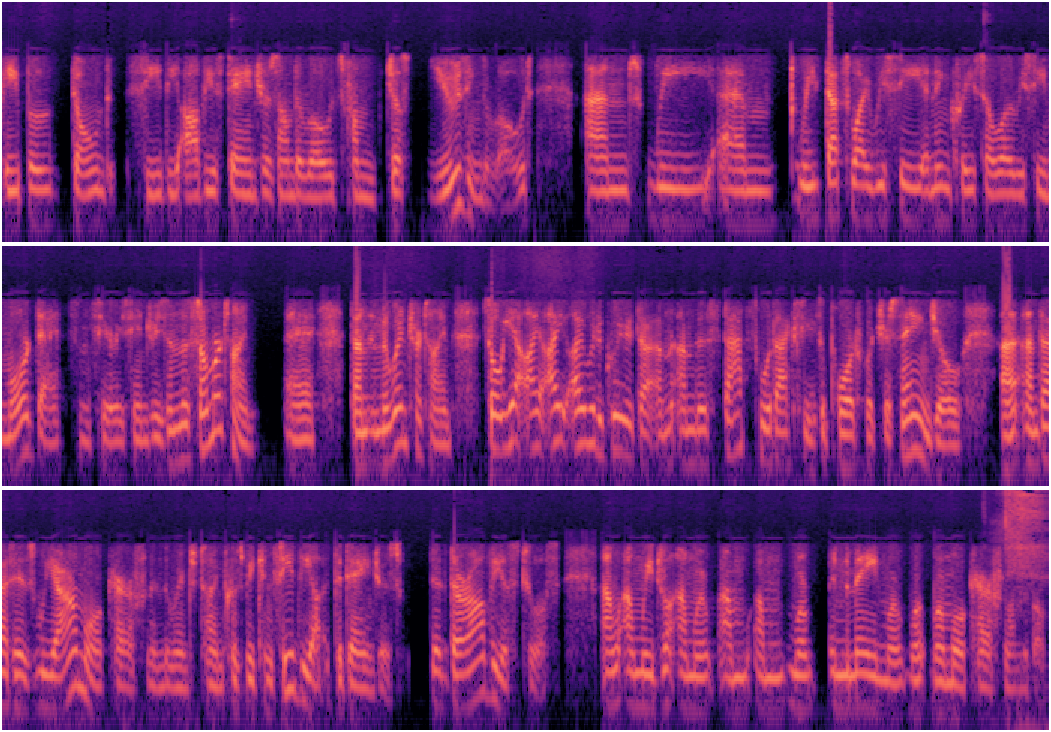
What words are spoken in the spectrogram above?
people don't see the obvious dangers on the roads from just using the road and we um, we that's why we see an increase or why we see more deaths and serious injuries in the summertime uh, than in the winter time. So yeah, I, I, I would agree with that, and, and, the stats would actually support what you're saying, Joe. Uh, and that is, we are more careful in the winter time because we can see the the dangers. They're, they're obvious to us, and, and we and we're, and, and we're in the main we're, we're, more careful on the road.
